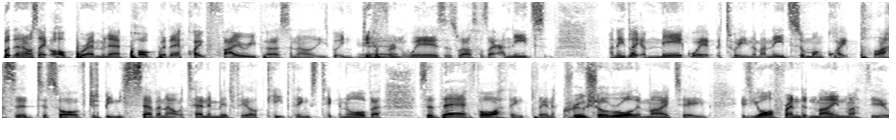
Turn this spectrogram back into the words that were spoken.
But then I was like, oh, Bremner, Pogba, they're quite fiery personalities, but in Yeah. different ways as well. So I was like, I need, I need like a make weight between them. I need someone quite placid to sort of just be me seven out of ten in midfield, keep things ticking over. So therefore, I think playing a crucial role in my team is your friend and mine, Matthew.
